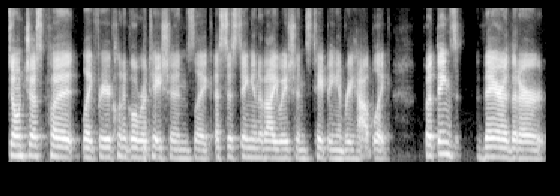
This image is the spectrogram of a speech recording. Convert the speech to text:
don't just put like for your clinical rotations like assisting in evaluations taping and rehab. Like put things there that are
